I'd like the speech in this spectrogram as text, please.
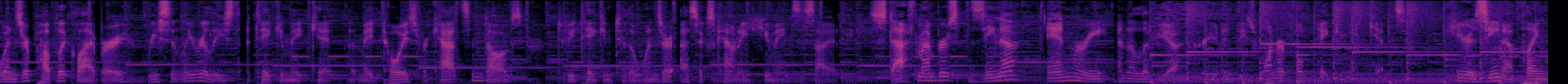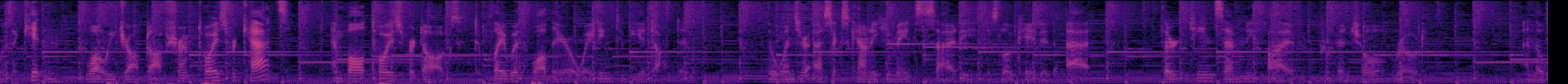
Windsor Public Library recently released a Take and Make kit that made toys for cats and dogs to be taken to the Windsor Essex County Humane Society. Staff members Zena, Anne Marie, and Olivia created these wonderful Take and Make kits. Here is Zena playing with a kitten while we dropped off shrimp toys for cats and ball toys for dogs to play with while they are waiting to be adopted. The Windsor Essex County Humane Society is located at 1375 Provincial Road,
